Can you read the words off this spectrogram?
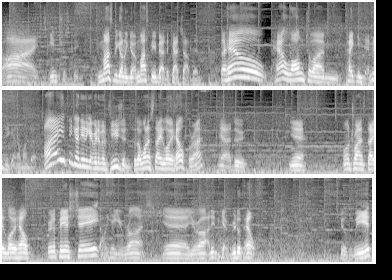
Right, interesting. It must be gonna go, it must be about to catch up then. So how how long till I'm taking damage again, I wonder? I think I need to get rid of infusion because I want to stay low health, right? Yeah, I do. Yeah. I want to try and stay low health. Get rid of PSG. Oh, yeah, you're right. Yeah, you're right. I need to get rid of health. feels weird.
